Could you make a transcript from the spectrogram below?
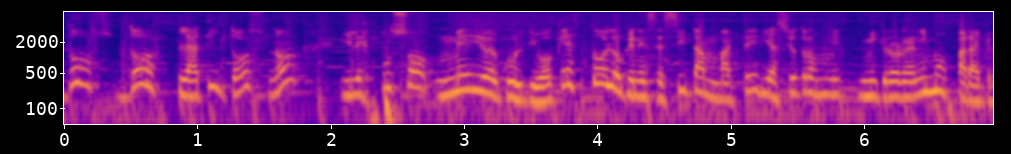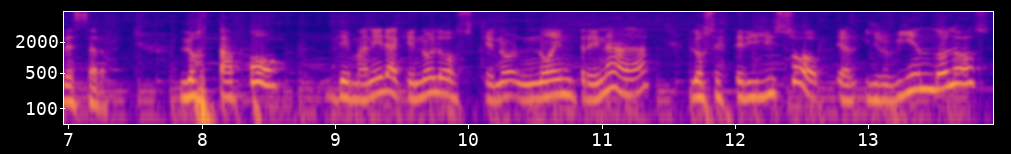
dos, dos platitos, ¿no? Y les puso medio de cultivo, que es todo lo que necesitan bacterias y otros microorganismos para crecer. Los tapó de manera que no los que no, no entre nada, los esterilizó hirviéndolos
